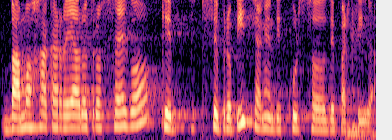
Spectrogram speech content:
vamos a acarrear otros egos que se propician en discursos de partida.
